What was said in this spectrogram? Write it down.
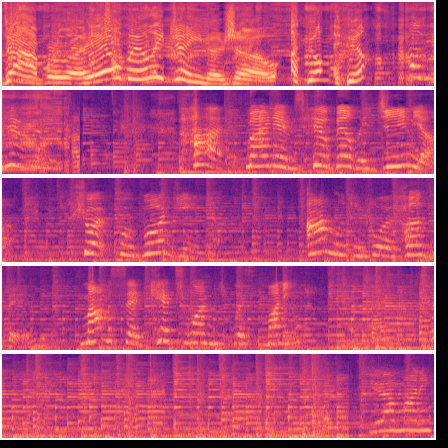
time for the Hillbilly Gina Show. Hi, my name's Hillbilly Gina, short for Virginia. I'm looking for a husband. Mama said catch ones with money. You have money?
